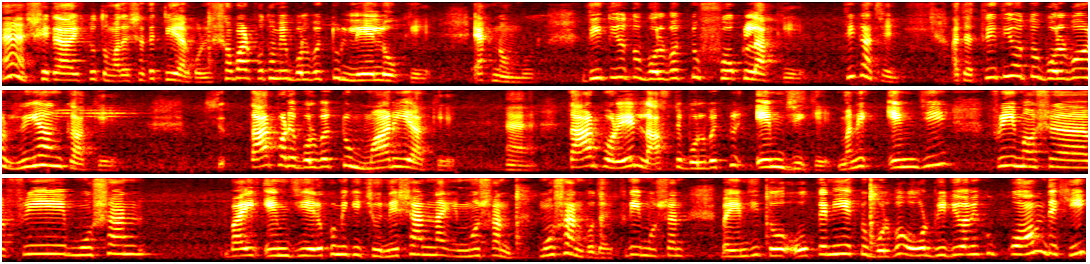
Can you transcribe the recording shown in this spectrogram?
হ্যাঁ সেটা একটু তোমাদের সাথে ক্লিয়ার করি। সবার প্রথমে বলব একটু লেলোকে, এক নম্বর। দ্বিতীয়ত বলব একটু ফোকলাকে, ঠিক আছে? আচ্ছা তৃতীয়ত বলব রিয়াঙ্কাকে, তারপরে বলব একটু মারিয়াকে হ্যাঁ তারপরে লাস্টে বলব একটু এমজিকে মানে MG free motion free motion by MG এরকমই কিছু। নেশান না, মোশান মোশান বোধ হয় ফ্রি মোশন বাই এমজি তো ওকে নিয়ে একটু বলব, ওর ভিডিও আমি খুব কম দেখি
